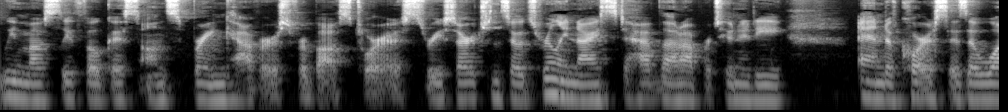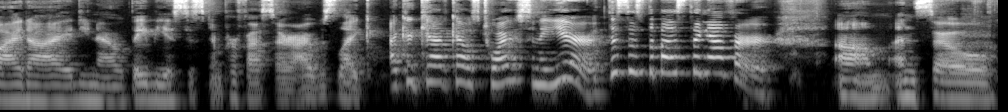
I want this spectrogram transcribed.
we mostly focus on spring calvers for Bos taurus research. And so it's really nice to have that opportunity. And of course, as a wide eyed, you know, baby assistant professor, I was like, I could calve cows twice in a year. This is the best thing ever. Um, and so,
